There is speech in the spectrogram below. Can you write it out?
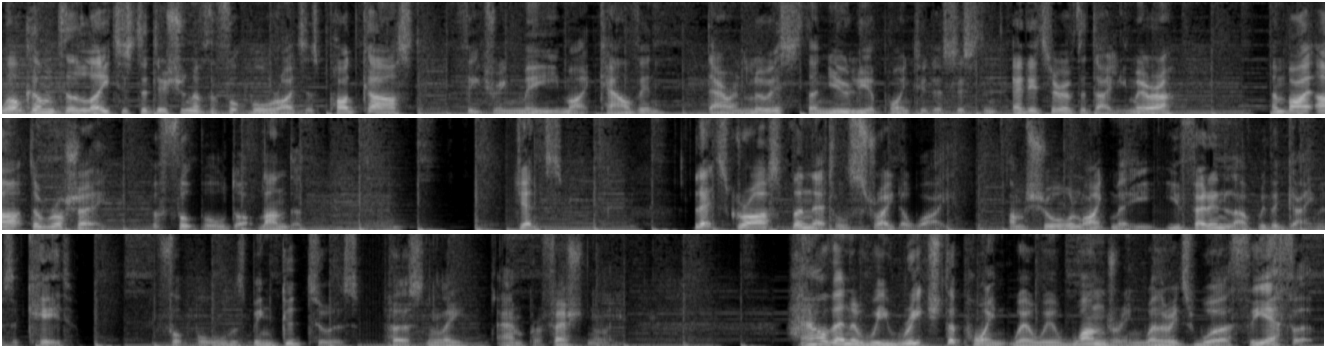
Welcome to the latest edition of the Football Writers Podcast, featuring me, Mike Calvin, Darren Lewis, the newly appointed assistant editor of the Daily Mirror, and by Art de Roché of Football.London. Gents, let's grasp the nettle straight away. I'm sure, like me, you fell in love with the game as a kid. Football has been good to us, personally and professionally. How then have we reached the point where we're wondering whether it's worth the effort?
